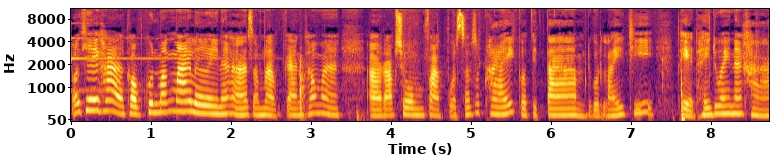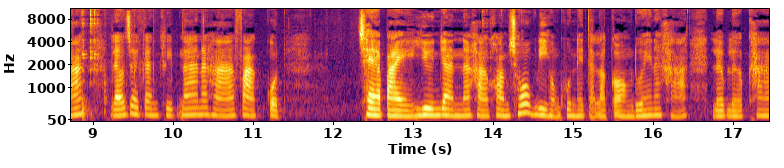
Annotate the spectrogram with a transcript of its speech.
โอเคค่ะ ขอบคุณมาก ๆ เลยนะคะสำหรับการเข้ามาเอ่อรับชมฝากกด subscribe กดติดตาม กดไลค์ที่เพจให้ด้วยนะคะ แล้วเจอกันคลิปหน้านะคะ ฝากกดแชร์ไปยืนยันนะคะ ความโชคดีของคุณในแต่ละกองด้วยนะคะ เลิฟเลิฟค่ะ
